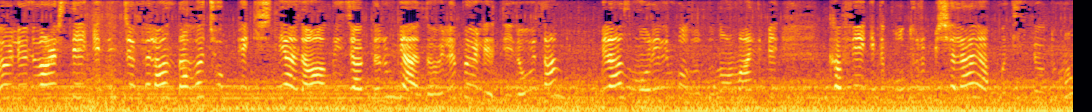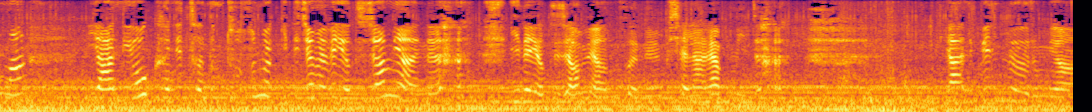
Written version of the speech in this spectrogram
böyle üniversiteye gidince falan daha çok pekişti yani ağlayacaklarım geldi öyle böyle değil. O yüzden biraz moralim bozuldu. Normalde bir kafeye gidip oturup bir şeyler yapmak istiyordum ama yani yok hani tadım tuzum yok gideceğim eve yatacağım yani. Yine yatacağım yalnız hani bir şeyler yapmayacağım. yani bilmiyorum ya.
